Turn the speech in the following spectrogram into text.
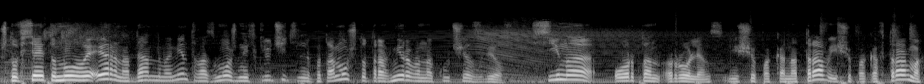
что вся эта новая эра на данный момент возможна исключительно потому, что травмирована куча звезд. Сина, Ортон, Роллинс. Еще пока на трав, еще пока в травмах.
